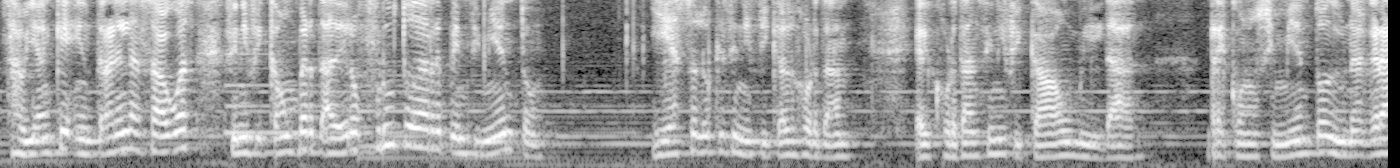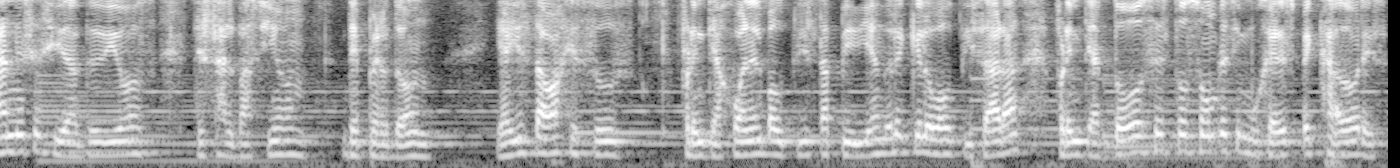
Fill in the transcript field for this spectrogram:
Sabían que entrar en las aguas significaba un verdadero fruto de arrepentimiento. Y esto es lo que significa el Jordán. El Jordán significaba humildad, reconocimiento de una gran necesidad de Dios, de salvación, de perdón. Y ahí estaba Jesús frente a Juan el Bautista pidiéndole que lo bautizara frente a todos estos hombres y mujeres pecadores.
